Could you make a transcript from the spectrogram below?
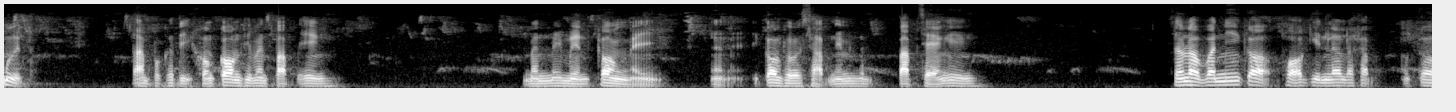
มืด ตามปกติของกล้องที่มันปรับเอง มันไม่เหมือนกล้องไอ้นั่นน่ะกล้องโทรศัพท์เนี่ยมันปรับแสงเองสำหรับวันนี้ก็พอกินแล้วละครับก็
